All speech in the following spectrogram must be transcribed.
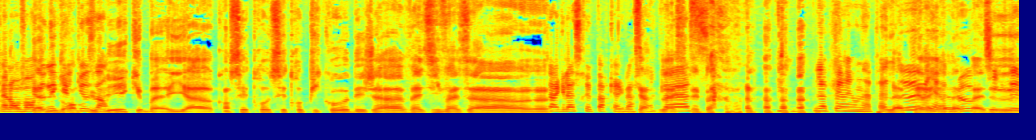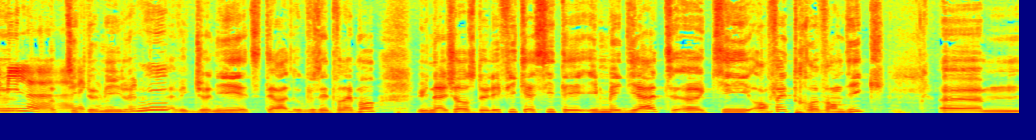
Alors on va en donner quelques-uns. bah, il y a quand c'est trop, c'est tropico déjà. Vas-y, Vaza. Euh, Carglass répare, Carglass, Carglass répare. Voilà. La Paire, il n'y en a pas La deux. Paire, il n'y en a pas deux. 2000 Optique avec 2000 Johnny. avec Johnny, etc. Donc vous êtes vraiment une agence de l'efficacité immédiate euh, qui en fait revendique euh,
